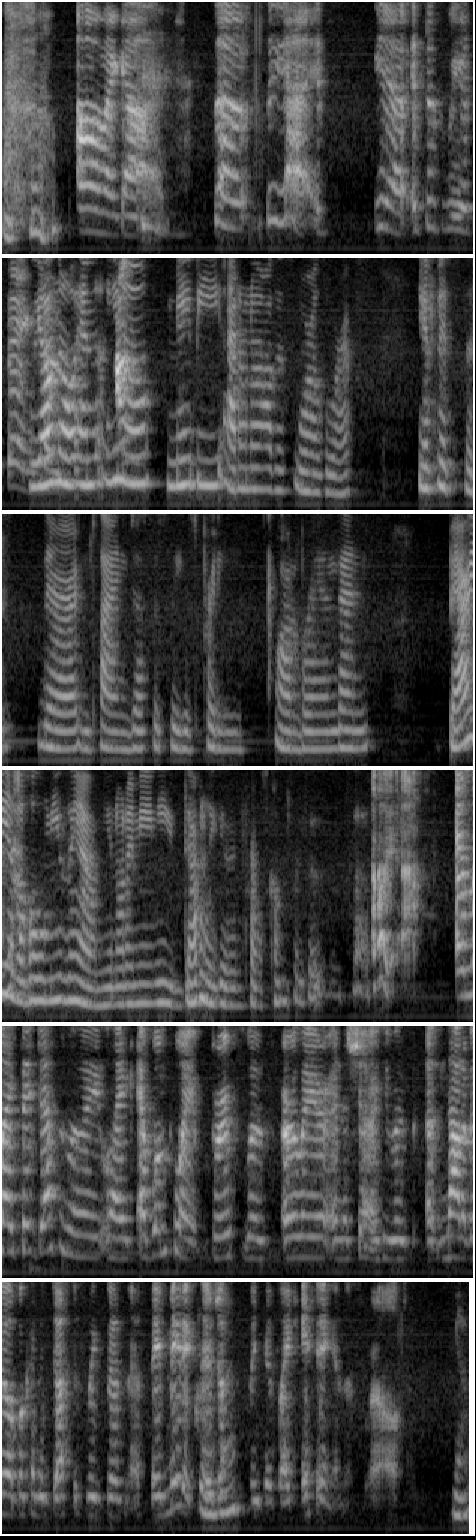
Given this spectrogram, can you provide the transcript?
oh my god. So so yeah, it's you know it's this weird thing. we all know, and you know, maybe I don't know how this world works. If it's this, they're implying Justice League is pretty on brand, then Barry has a whole museum. You know what I mean? He's definitely giving press conferences and stuff. Oh yeah. And like they definitely like at one point Bruce was earlier in the show he was uh, not available because of Justice League business. They've made it clear Mhm. Justice League is like a thing in this world. Yeah,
